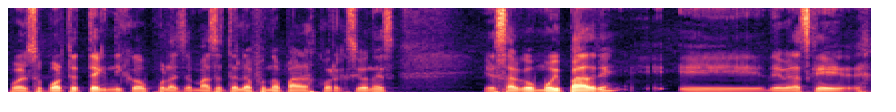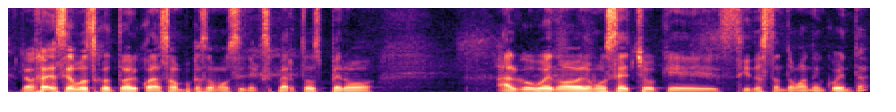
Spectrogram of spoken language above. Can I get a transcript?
por el soporte técnico, por las llamadas de teléfono para las correcciones. Es algo muy padre. Eh, de veras que lo agradecemos con todo el corazón porque somos inexpertos, pero algo bueno habremos hecho que sí nos están tomando en cuenta.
